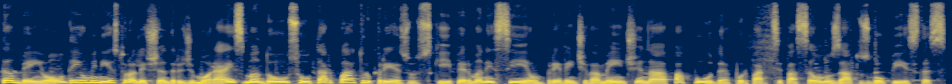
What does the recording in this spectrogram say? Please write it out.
Também ontem, o ministro Alexandre de Moraes mandou soltar quatro presos que permaneciam preventivamente na Papuda por participação nos atos golpistas.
